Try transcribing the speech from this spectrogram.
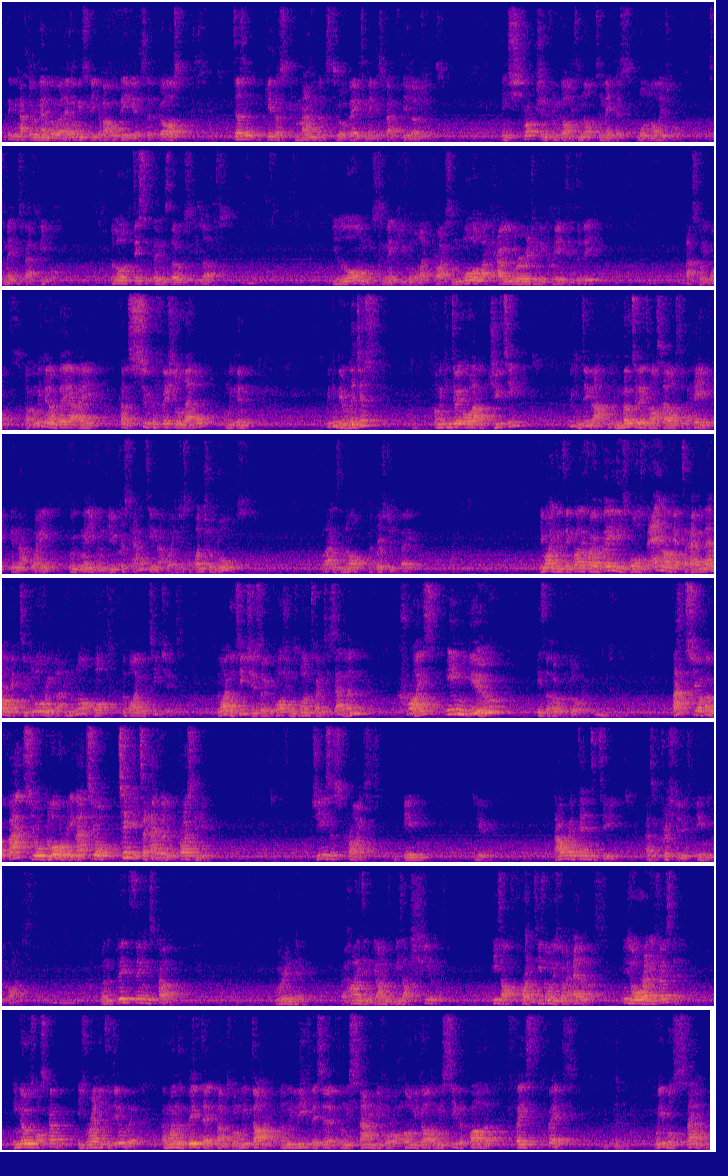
I think we have to remember whenever we speak about obedience that God doesn't give us commandments to obey to make us better theologians. Instruction from God is not to make us more knowledgeable, it's to make us better people. The Lord disciplines those he loves. He longs to make you more like Christ, more like how you were originally created to be. That's what he wants. And we can obey at a kind of superficial level, and we can we can be religious, and we can do it all out of duty. We can do that. We can motivate ourselves to behave in that way. We may even view Christianity in that way, just a bunch of rules. But that is not the Christian faith. You might even think, well, if I obey these rules, then I'll get to heaven, then I'll get to glory. But that is not what the Bible teaches. The Bible teaches, so in Colossians 1.27, Christ in you is the hope of glory. That's your hope. That's your glory. That's your ticket to heaven. Christ in you. Jesus Christ in you. Our identity as a Christian is in Christ. When the big things come, we're in Him. We're hiding behind Him. He's our shield. He's our front. He's the one who's gone ahead of us. He's already faced it. He knows what's coming. He's ready to deal with it. And when the big day comes, when we die and we leave this earth and we stand before a holy God and we see the Father face to face, we will stand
